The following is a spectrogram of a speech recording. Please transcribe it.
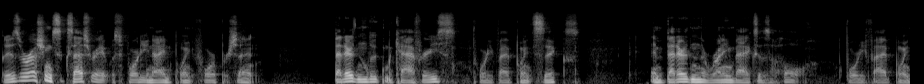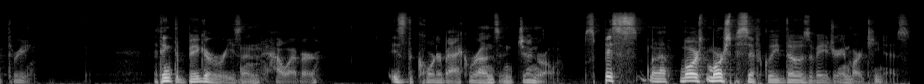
but his rushing success rate was 49.4%, better than Luke McCaffrey's 45.6, and better than the running backs as a whole, 45.3. I think the bigger reason, however, is the quarterback runs in general, uh, more, more specifically those of Adrian Martinez.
